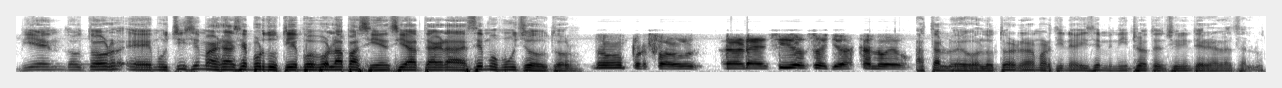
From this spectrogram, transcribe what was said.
Bien, doctor, eh, muchísimas gracias por tu tiempo y por la paciencia. Te agradecemos mucho, doctor. No, favor, agradecido soy yo. Hasta luego. Hasta luego. El doctor Hernán Martínez, viceministro de Atención Integral a la Salud.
